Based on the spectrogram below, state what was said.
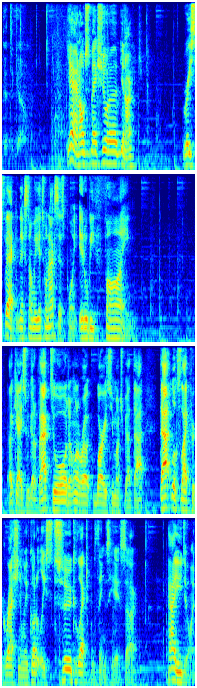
Good to go. yeah, and I'll just make sure to, you know, respec next time we get to an access point. It'll be fine. Okay, so we've got a back door. Don't want to worry too much about that. That looks like progression. We've got at least two collectible things here, so... How are you doing?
